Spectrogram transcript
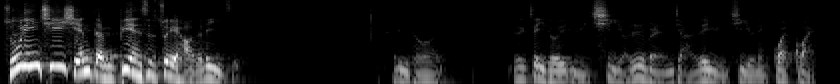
竹林七贤等，便是最好的例子。这里头，这这里头的语气啊，日本人讲的这语气有点怪怪。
